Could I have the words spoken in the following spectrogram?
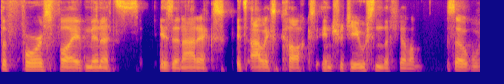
the first five minutes is an Alex. It's Alex Cox introducing the film. So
